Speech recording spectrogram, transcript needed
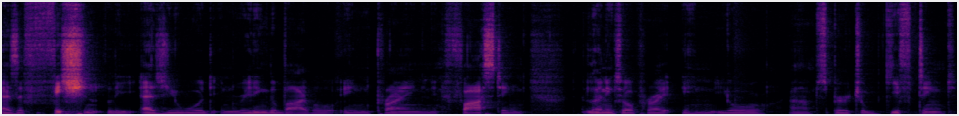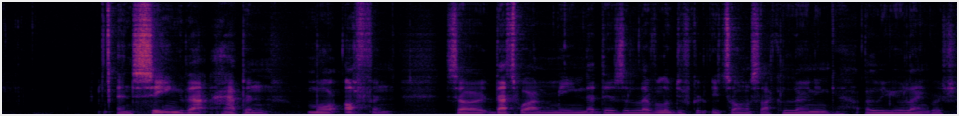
as efficiently as you would in reading the Bible, in praying, and in fasting learning to operate in your uh, spiritual gifting and seeing that happen more often. So that's what I mean that there's a level of difficulty. It's almost like learning a new language.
